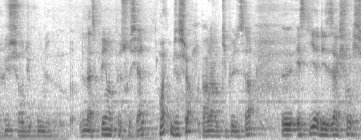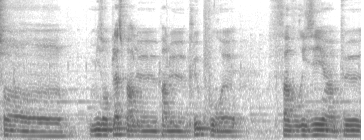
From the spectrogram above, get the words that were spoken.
plus sur du coup l'aspect un peu social. Oui, bien sûr. Parler un petit peu de ça. Euh, est-ce qu'il y a des actions qui sont mises en place par le, par le club pour euh, favoriser un peu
